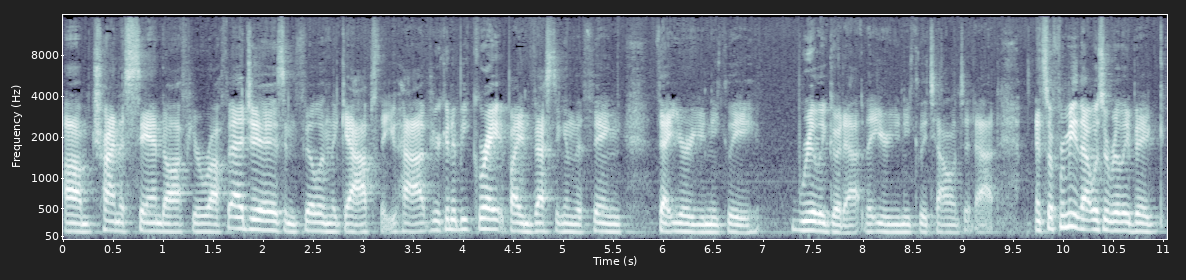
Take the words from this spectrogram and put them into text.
um, trying to sand off your rough edges and fill in the gaps that you have. You're going to be great by investing in the thing that you're uniquely really good at that you're uniquely talented at and so for me that was a really big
